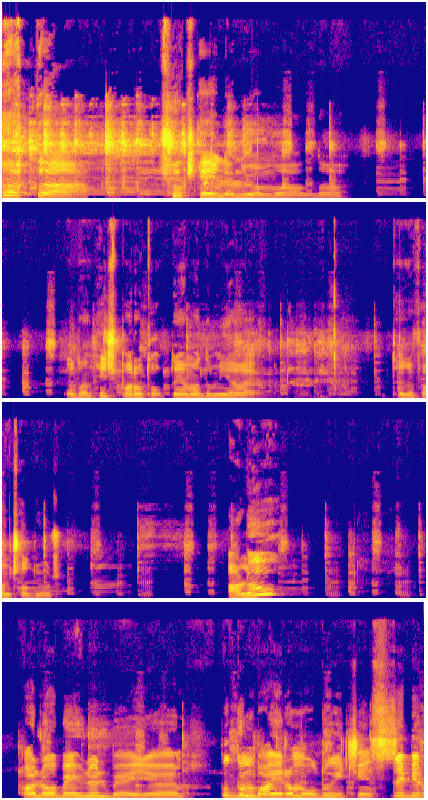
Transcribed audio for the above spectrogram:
Çok eğleniyorum valla. Ulan hiç para toplayamadım ya. Telefon çalıyor. Alo? Alo Behlül Bey. Bugün bayram olduğu için size bir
